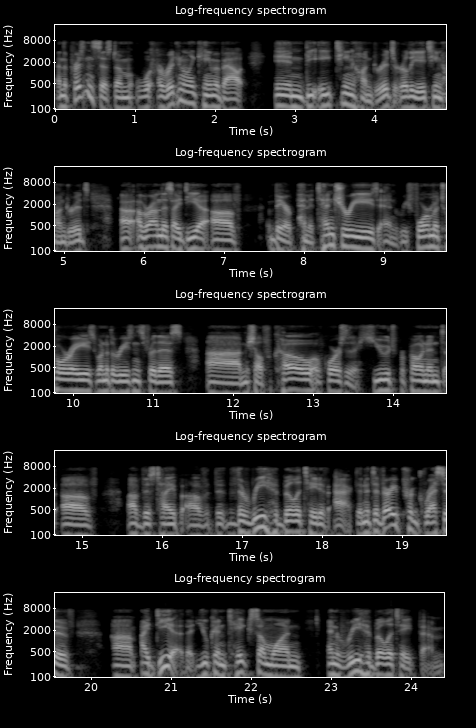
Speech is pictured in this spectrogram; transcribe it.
And the prison system w- originally came about in the 1800s, early 1800s, uh, around this idea of their penitentiaries and reformatories. One of the reasons for this, uh, Michel Foucault, of course, is a huge proponent of of this type of the, the rehabilitative act, and it's a very progressive um, idea that you can take someone and rehabilitate them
